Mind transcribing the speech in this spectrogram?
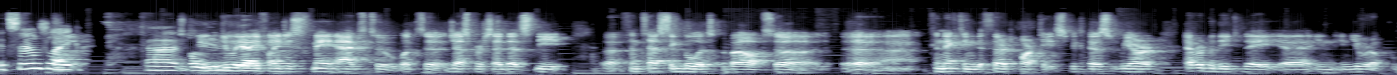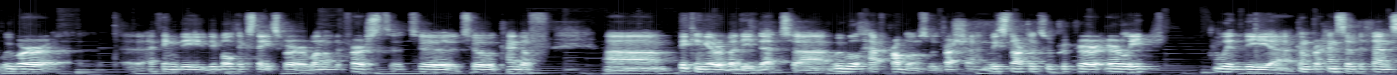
It sounds like. Uh, sorry, Julia, if I just may add to what uh, Jasper said, that's the uh, fantastic bullet about uh, uh, connecting the third parties because we are everybody today uh, in in Europe. We were, I think, the the Baltic states were one of the first to to kind of. picking everybody that we will have problems with Russia, and we started to prepare early with the comprehensive defense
